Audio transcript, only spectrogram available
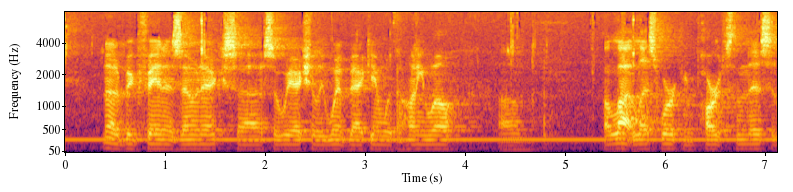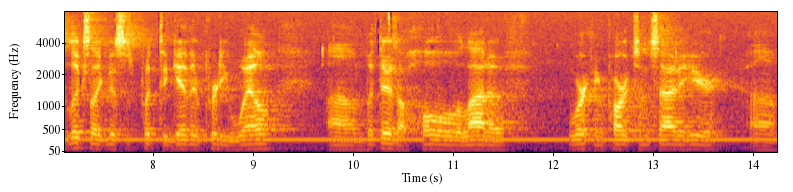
I'm not a big fan of Zonex, uh, so we actually went back in with a Honeywell. Um, A lot less working parts than this. It looks like this is put together pretty well, um, but there's a whole lot of working parts inside of here. Um,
